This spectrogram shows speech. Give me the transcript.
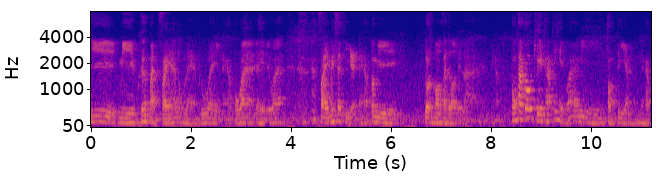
ที่มีเครื่องปั่นไฟหน้าโรงแรมด้วยนะครับ เพราะว่าจะเห็นได้ว่า ไฟไม่เสถียรนะครับ ก็มีตัวสำรองไฟตลอดเวลานะครับ ห้องพักก็โอเคครับที่เห็นว่ามีสองเตียงนะครับ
